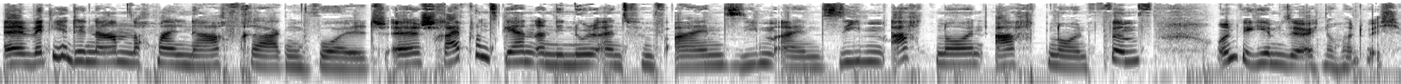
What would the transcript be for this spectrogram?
Äh, wenn ihr den Namen nochmal nachfragen wollt, äh, schreibt uns gerne an die 0151 717 89895 und wir geben sie euch nochmal durch.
